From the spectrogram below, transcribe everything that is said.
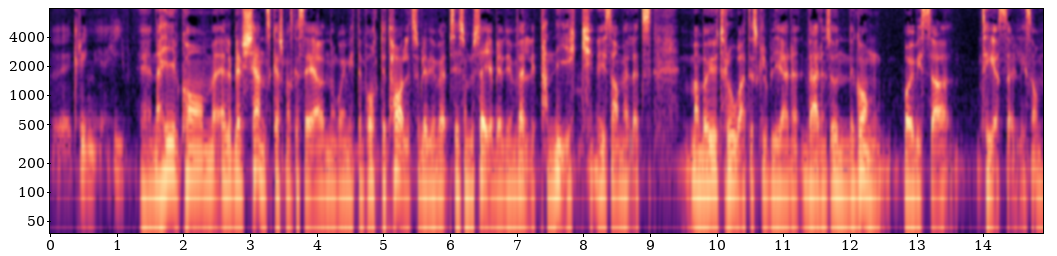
eh, kring hiv? Eh, när hiv kom, eller blev känt kanske man ska säga, någon gång i mitten på 80-talet så blev det precis som du säger, blev det en väldig panik i samhället. Man började ju tro att det skulle bli världen- världens undergång, var ju vissa teser liksom.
